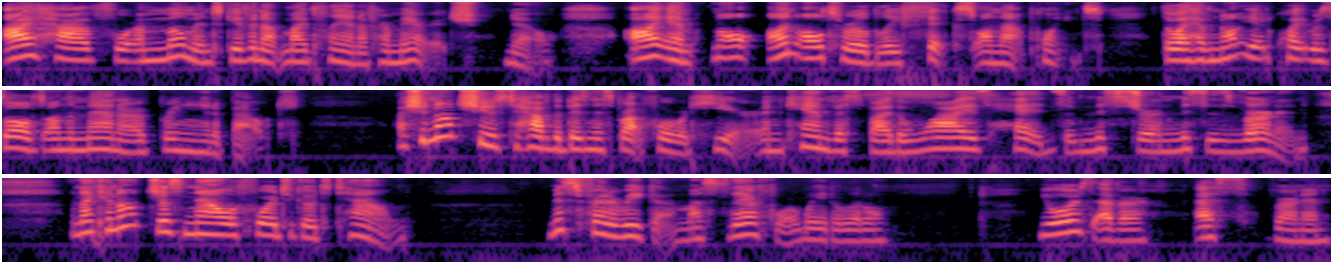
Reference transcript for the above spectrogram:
I have for a moment given up my plan of her marriage. No, I am unalterably fixed on that point, though I have not yet quite resolved on the manner of bringing it about. I should not choose to have the business brought forward here, and canvassed by the wise heads of Mr. and Mrs. Vernon, and I cannot just now afford to go to town. Miss Frederica must therefore wait a little. Yours ever, S. Vernon.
